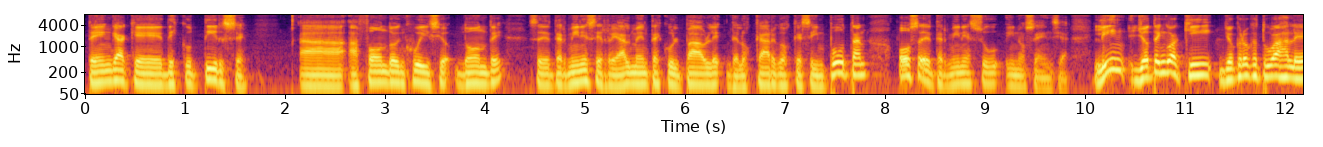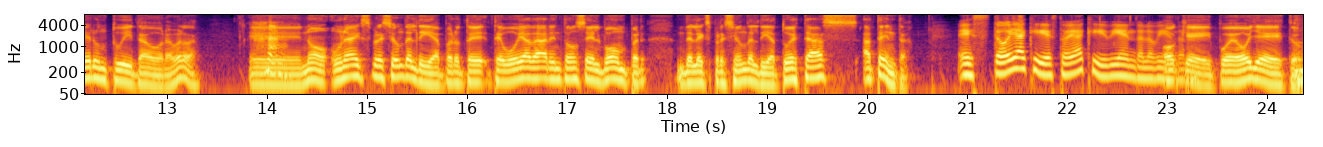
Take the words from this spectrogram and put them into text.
tenga que discutirse a, a, fondo en juicio donde se determine si realmente es culpable de los cargos que se imputan o se determine su inocencia. Lynn, yo tengo aquí, yo creo que tú vas a leer un tuit ahora, ¿verdad? Eh, no, una expresión del día, pero te, te, voy a dar entonces el bumper de la expresión del día. ¿Tú estás atenta? Estoy aquí, estoy aquí viéndolo, viéndolo. Ok, pues oye esto.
